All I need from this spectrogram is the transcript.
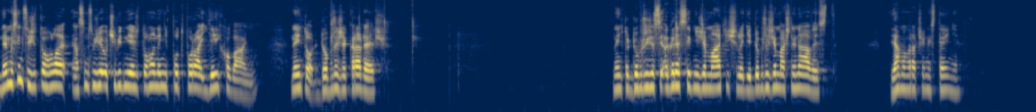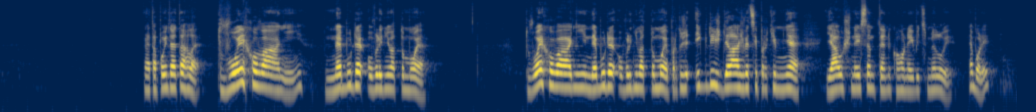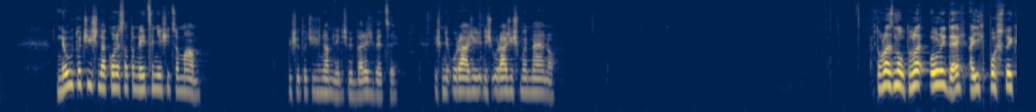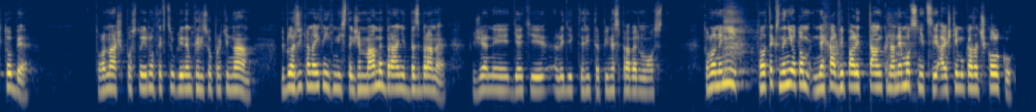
Nemyslím si, že tohle, já si myslím, že je očividné, že tohle není podpora jejich chování. Není to dobře, že kradeš, Není to dobře, že jsi agresivní, že mlátíš lidi, dobře, že máš nenávist. Já mám radši stejně. Ne, ta pointa je tahle. Tvoje chování nebude ovlivňovat to moje. Tvoje chování nebude ovlivňovat to moje, protože i když děláš věci proti mně, já už nejsem ten, koho nejvíc miluji. Neboli? Neutočíš nakonec na to nejcennější, co mám. Když utočíš na mě, když mi bereš věci, když mě urážíš, když urážíš moje jméno. Tohle znovu, tohle o lidech a jejich postoj k tobě. Tohle náš postoj jednotlivců k lidem, kteří jsou proti nám. Bible říká na jiných místech, že máme bránit bezbrané. Ženy, děti, lidi, kteří trpí nespravedlnost. Tohle, není, tohle text není o tom nechat vypálit tank na nemocnici a ještě jim ukázat školku.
